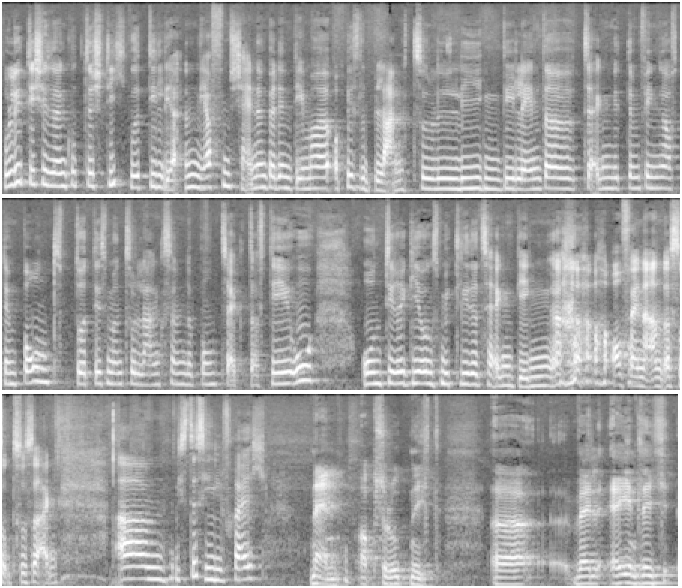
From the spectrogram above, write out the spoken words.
Politisch ist ein gutes Stichwort. Die Nerven scheinen bei dem Thema ein bisschen blank zu liegen. Die Länder zeigen mit dem Finger auf den Bund. Dort ist man zu langsam. Der Bund zeigt auf die EU. Und die Regierungsmitglieder zeigen gegen aufeinander sozusagen. Ähm, ist das hilfreich? Nein, absolut nicht. Äh, weil eigentlich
